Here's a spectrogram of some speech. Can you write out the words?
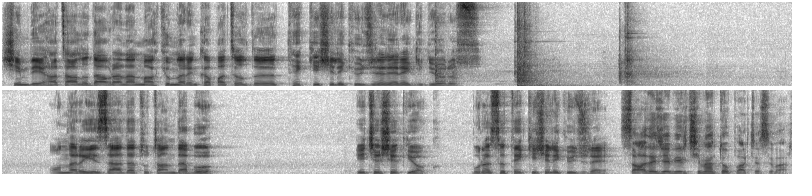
Şimdi hatalı davranan mahkumların kapatıldığı tek kişilik hücrelere gidiyoruz. Onları hizada tutan da bu. Hiç ışık yok. Burası tek kişilik hücre. Sadece bir çimento parçası var.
